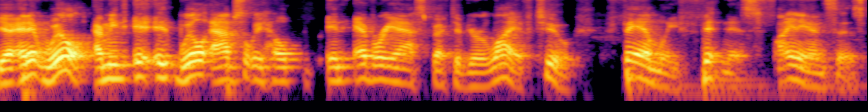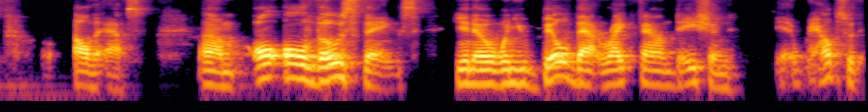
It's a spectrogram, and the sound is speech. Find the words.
Yeah. And it will. I mean, it, it will absolutely help in every aspect of your life too. Family, fitness, finances, all the F's. Um, all, all those things, you know, when you build that right foundation, it helps with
